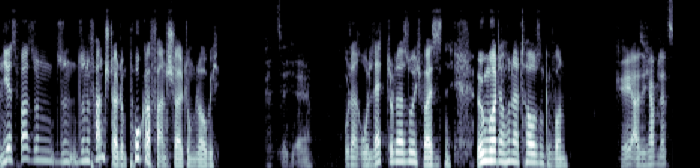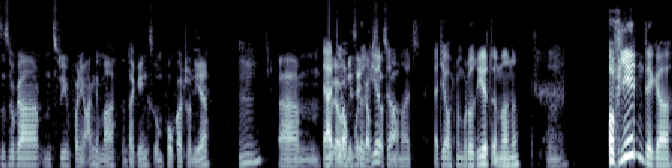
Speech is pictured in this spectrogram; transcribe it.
Ne, es war so 'n so so 'ne Veranstaltung, Pokerveranstaltung, glaube ich. Witzig, ey. Oder Roulette oder so, ich weiß es nicht. Irgendwo hat er 100.000 gewonnen. Okay, also, ich habe letztens sogar 'n Stream von ihm angemacht und da ging's um Pokerturnier. Mhm. Ähm, Er hat aber auch moderiert das war. damals. Er hat die auch noch moderiert immer, ne? Mhm. Auf jeden, Digga.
